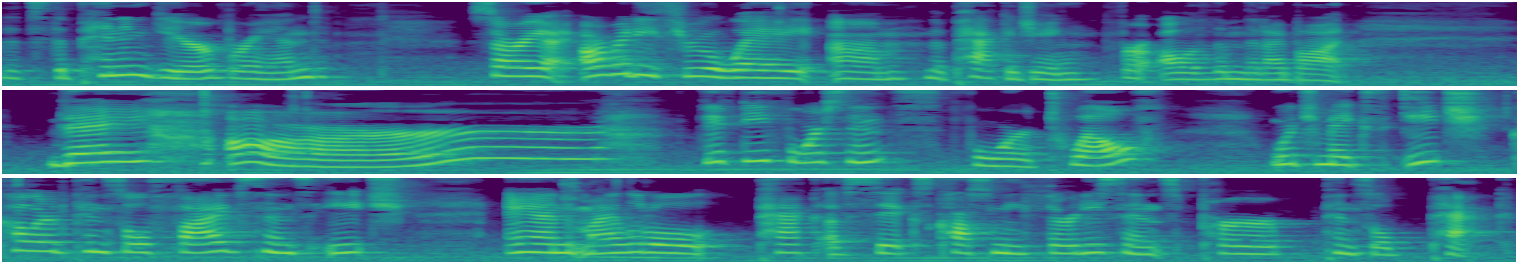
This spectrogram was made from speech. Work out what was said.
that's the Pen and Gear brand, Sorry, I already threw away um, the packaging for all of them that I bought. They are 54 cents for 12, which makes each colored pencil 5 cents each. And my little pack of six cost me 30 cents per pencil pack.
